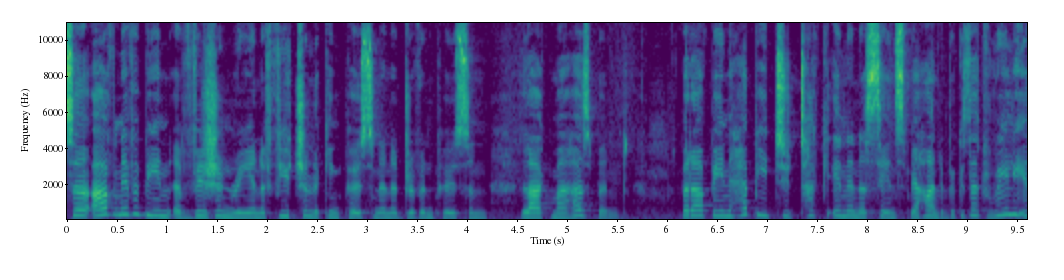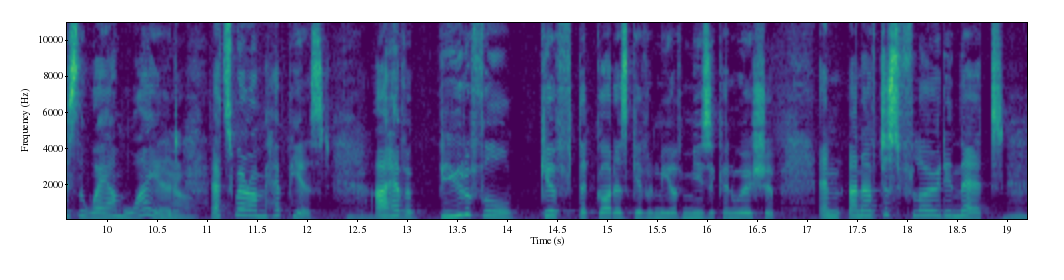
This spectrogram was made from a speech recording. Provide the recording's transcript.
So I've never been a visionary and a future looking person and a driven person like my husband. But I've been happy to tuck in, in a sense, behind it because that really is the way I'm wired. Yeah. That's where I'm happiest. Mm-hmm. I have a beautiful gift that God has given me of music and worship, and, and I've just flowed in that. Mm.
